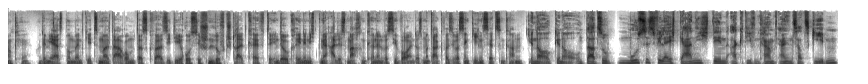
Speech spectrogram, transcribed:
Okay. Und im ersten Moment geht es mal darum, dass quasi die russischen Luftstreitkräfte in der Ukraine nicht mehr alles machen können, was sie wollen, dass man da quasi was entgegensetzen kann. Genau, genau. Und dazu muss es vielleicht gar nicht den aktiven Kampfeinsatz geben,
